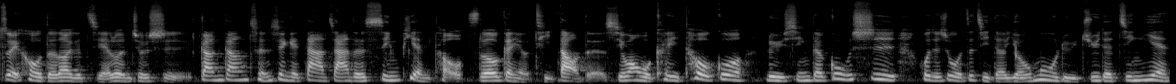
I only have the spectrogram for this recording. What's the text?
最后得到一个结论，就是刚刚呈现给大家的新片头。Slogan 有提到的，希望我可以透过旅行的故事，或者是我自己的游牧旅居的经验，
